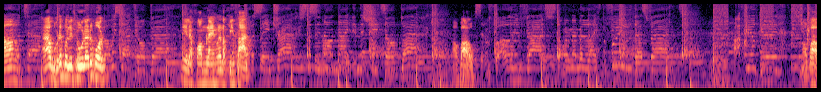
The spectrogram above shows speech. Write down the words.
น้องอ้าวผมได้เฟอร์เรทูแล้วทุกคน นี่แหละความแรงระดับปีศาจ เอาเปล่าเอาเปล่า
